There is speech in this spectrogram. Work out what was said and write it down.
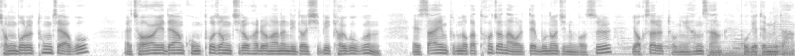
정보를 통제하고 저항에 대한 공포 정치를 활용하는 리더십이 결국은 쌓인 분노가 터져 나올 때 무너지는 것을 역사를 통해 항상 보게 됩니다.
